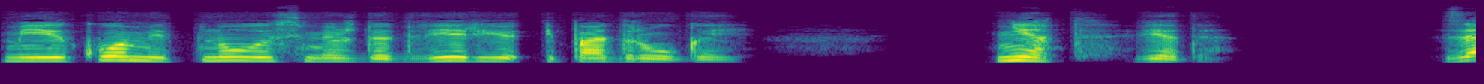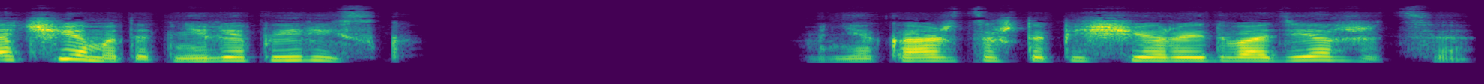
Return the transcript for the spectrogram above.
Мияко метнулась между дверью и подругой. «Нет, Веда, Зачем этот нелепый риск? Мне кажется, что пещера едва держится.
